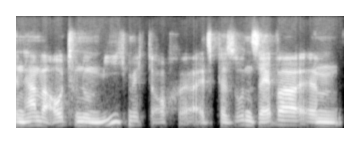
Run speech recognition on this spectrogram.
Dann haben wir Autonomie. Ich möchte auch äh, als Person selber ähm,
